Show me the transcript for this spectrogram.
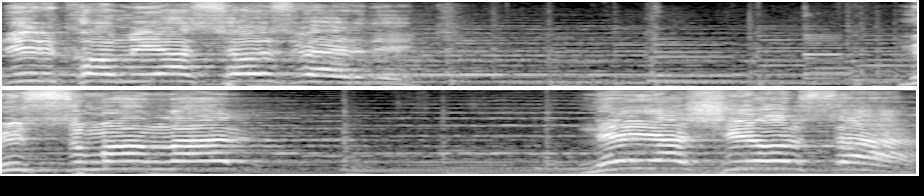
bir konuya söz verdik. Müslümanlar ne yaşıyorsa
